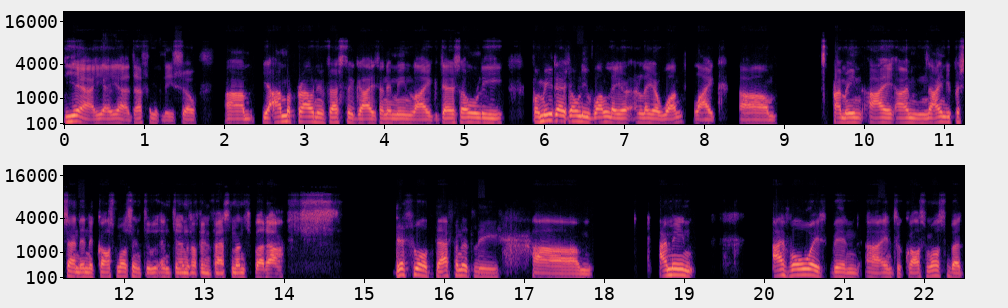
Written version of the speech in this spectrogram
yeah, yeah, yeah, definitely. So, um, yeah, I'm a proud investor, guys, and I mean, like, there's only for me, there's only one layer, layer one. Like, um, I mean, I I'm 90% in the cosmos into in terms of investments, but uh, this will definitely, um, I mean, I've always been uh, into Cosmos, but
